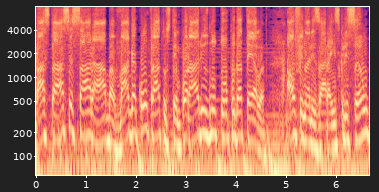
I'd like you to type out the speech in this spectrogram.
Basta acessar a aba Vaga Contratos Temporários no topo da tela. Ao finalizar a inscrição,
